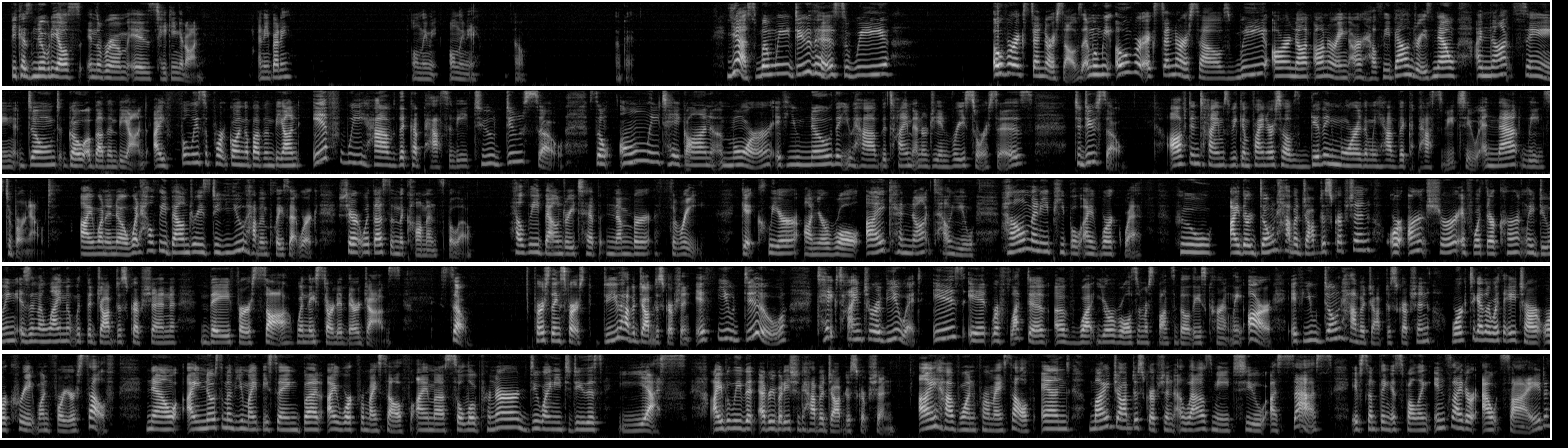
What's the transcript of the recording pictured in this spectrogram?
because nobody else in the room is taking it on? Anybody? Only me. Only me. Oh. Okay. Yes, when we do this, we overextend ourselves. And when we overextend ourselves, we are not honoring our healthy boundaries. Now, I'm not saying don't go above and beyond. I fully support going above and beyond if we have the capacity to do so. So only take on more if you know that you have the time, energy, and resources to do so. Oftentimes, we can find ourselves giving more than we have the capacity to, and that leads to burnout. I want to know what healthy boundaries do you have in place at work? Share it with us in the comments below. Healthy boundary tip number three get clear on your role. I cannot tell you how many people I work with who either don't have a job description or aren't sure if what they're currently doing is in alignment with the job description they first saw when they started their jobs. So First things first, do you have a job description? If you do, take time to review it. Is it reflective of what your roles and responsibilities currently are? If you don't have a job description, work together with HR or create one for yourself. Now, I know some of you might be saying, but I work for myself. I'm a solopreneur. Do I need to do this? Yes. I believe that everybody should have a job description. I have one for myself. And my job description allows me to assess if something is falling inside or outside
